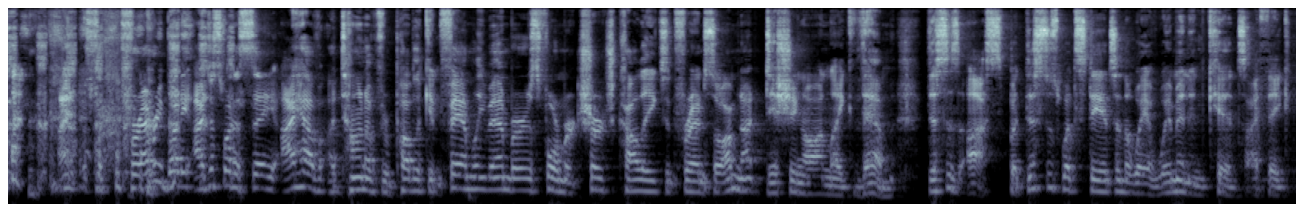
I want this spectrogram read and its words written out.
yeah. I, for, everybody, I just want to say I have a ton of Republican family members, former church colleagues, and friends. So I'm not dishing on like them. This is us. But this is what stands in the way of women and kids. I think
